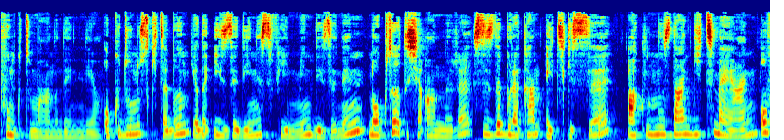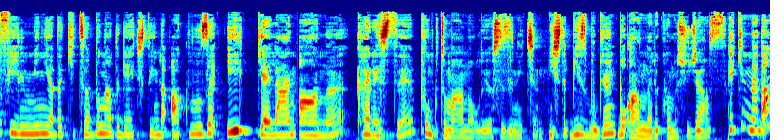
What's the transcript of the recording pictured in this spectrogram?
punktum anı deniliyor. Okuduğunuz kitabın ya da izlediğiniz filmin, dizinin nokta atışı anları sizde bırakan etkisi aklınızdan gitmeyen, o filmin ya da kitabın adı geçtiğinde aklınıza ilk gelen anı karesi punktum anı oluyor sizin için. İşte biz bugün bu anları konuşacağız. Peki neden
